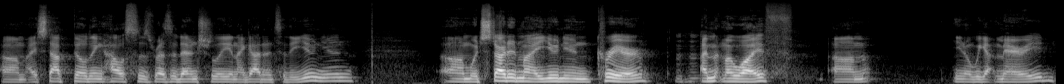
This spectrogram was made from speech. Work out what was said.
um, I stopped building houses residentially, and I got into the union um, which started my union career. I met my wife. Um, you know, we got married.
